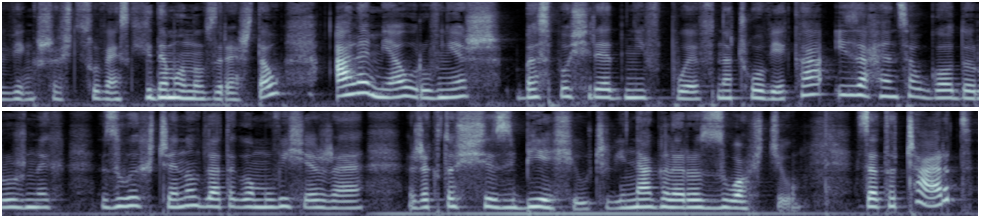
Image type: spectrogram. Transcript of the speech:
y, większość słowiańskich demonów zresztą, ale miał również bezpośredni wpływ na człowieka i zachęcał go do różnych złych czynów, dlatego mówi się, że, że ktoś się zbiesił, czyli nagle rozzłościł. Za to czart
